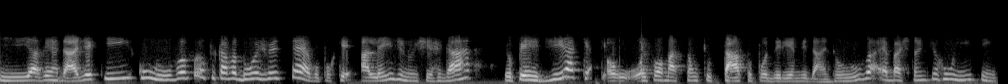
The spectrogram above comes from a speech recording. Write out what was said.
E a verdade é que com luva eu ficava duas vezes cego, porque além de não enxergar, eu perdi a, a, informação que o tato poderia me dar. Então, luva é bastante ruim, sim.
